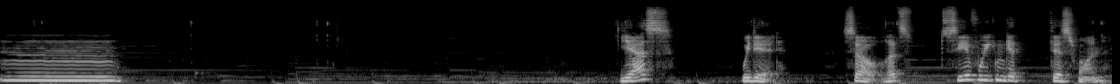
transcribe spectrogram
Mm. Yes, we did. So let's see if we can get this one.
